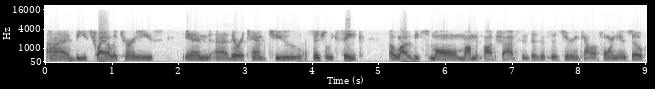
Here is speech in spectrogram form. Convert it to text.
uh, these trial attorneys in uh, their attempt to essentially sink a lot of these small mom and pop shops and businesses here in California. So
